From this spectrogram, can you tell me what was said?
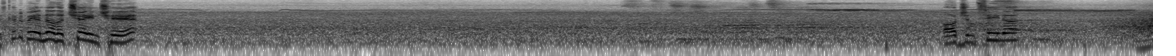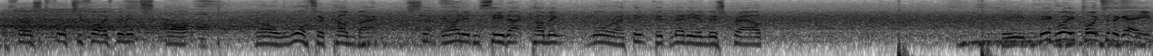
There's going to be another change here. Argentina, the first 45 minutes are up. Oh, what a comeback. Certainly I didn't see that coming, nor I think did many in this crowd. The midway point of the game.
